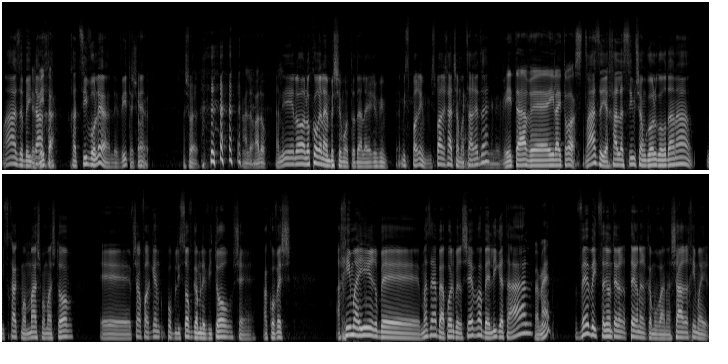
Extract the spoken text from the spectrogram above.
מה זה בעיטה? לויטה. חצי וולע, לויטה, כן. שוער. השוער. הלו, הלו. אני לא, לא קורא להם בשמות, אתה יודע, ליריבים. זה מספרים. מספר אחד שם עצר את זה. לויטה ואילי טרוסט. מה זה, יכל לשים שם גול גורדנה, משחק ממש ממש טוב. אה, אפשר לפרגן פה בלי סוף גם לוויטור, שהכובש הכי מהיר ב... מה זה היה? בהפועל באר שבע, בליגת העל, באמת? ובאיצטדיון טרנר, טרנר כמובן, השער הכי מהיר.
